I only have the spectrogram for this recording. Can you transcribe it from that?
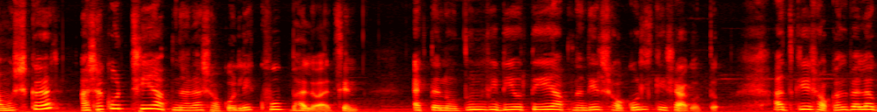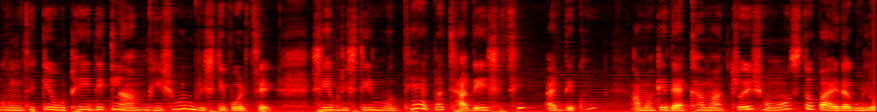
নমস্কার, আশা করছি আপনারা সকলে খুব ভালো আছেন। একটা নতুন ভিডিওতে আপনাদের সকলকে স্বাগত। আজকে সকালবেলা ঘুম থেকে উঠেই দেখলাম ভীষণ বৃষ্টি পড়ছে। সেই বৃষ্টির মধ্যে একবার ছাদে এসেছি আর দেখুন, আমাকে দেখা মাত্রই সমস্ত পায়রাগুলো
